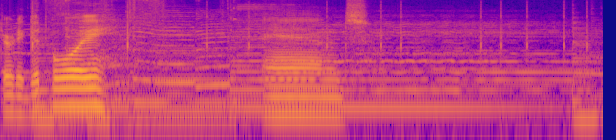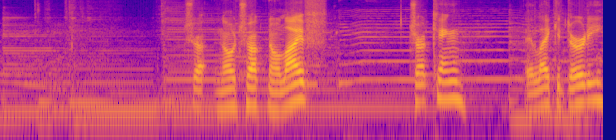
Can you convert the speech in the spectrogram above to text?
Dirty Good Boy. And truck no truck no life. Truck King. They like it dirty.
